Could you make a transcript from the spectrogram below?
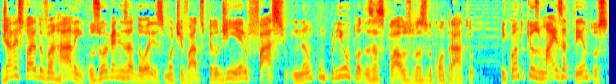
Já na história do Van Halen, os organizadores, motivados pelo dinheiro fácil, não cumpriam todas as cláusulas do contrato, enquanto que os mais atentos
